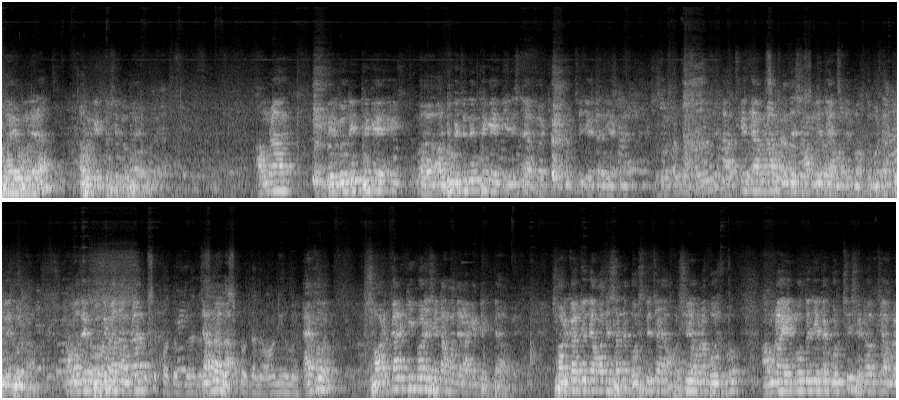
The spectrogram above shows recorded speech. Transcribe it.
ভাই বোনেরা এবং নৃত্যশিল্প ভাই বোনেরা আমরা দীর্ঘদিন থেকে এই অল্প কিছুদিন থেকে এই জিনিসটা খেয়াল করছি যেটা নিয়ে একটা আজকে যে আমরা আপনাদের সামনে যে আমাদের বক্তব্যটা তুলে ধরলাম আমাদের প্রতিবাদ আমরা জানালাম। এখন সরকার কি করে সেটা আমাদের আগে দেখতে হবে? সরকার যদি আমাদের সাথে বসতে চায়, অবশ্যই আমরা বসবো। আমরা এর মধ্যে যেটা করছি, সেটা হচ্ছে আমরা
